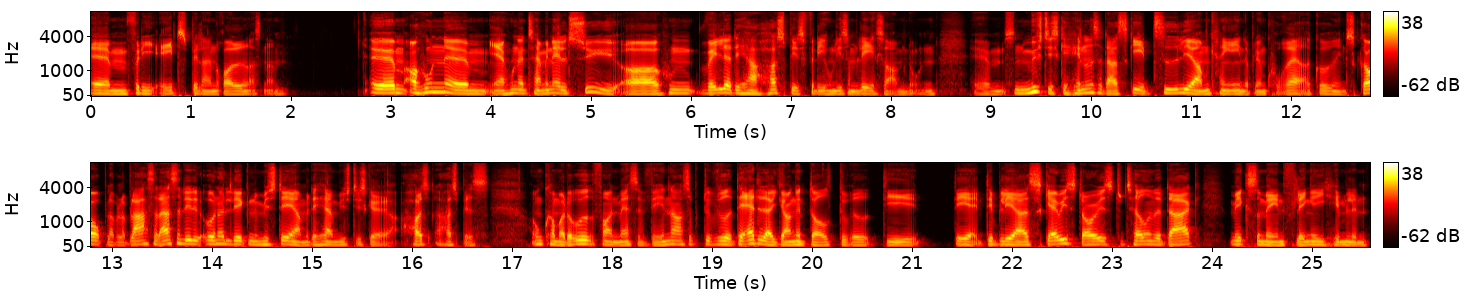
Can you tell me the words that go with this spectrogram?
Øhm, fordi AIDS spiller en rolle og sådan noget. Øhm, og hun, øhm, ja, hun er terminalt syg, og hun vælger det her hospice, fordi hun ligesom læser om nogle øhm, sådan mystiske hændelser, der er sket tidligere omkring en, der blev kureret og gået i en skov, bla bla bla. Så der er sådan lidt et underliggende mysterium med det her mystiske hos- hospice. Og hun kommer derud for en masse venner, og så, du ved, det er det der young adult, du ved. De, det, det bliver scary stories to tell in the dark, mixet med en flænge i himlen.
